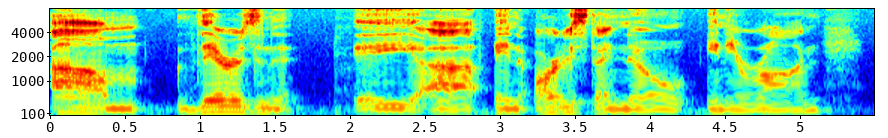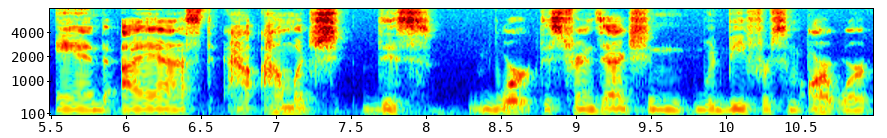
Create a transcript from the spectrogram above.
um, there's an a uh, an artist I know in Iran, and I asked how, how much this work, this transaction would be for some artwork,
